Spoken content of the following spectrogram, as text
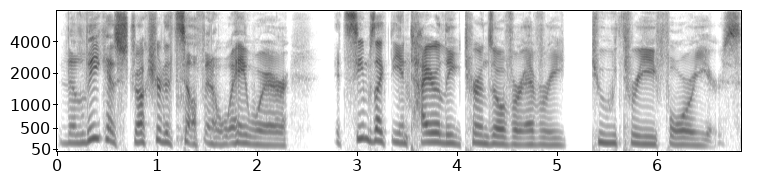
the league has structured itself in a way where it seems like the entire league turns over every two, three, four years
